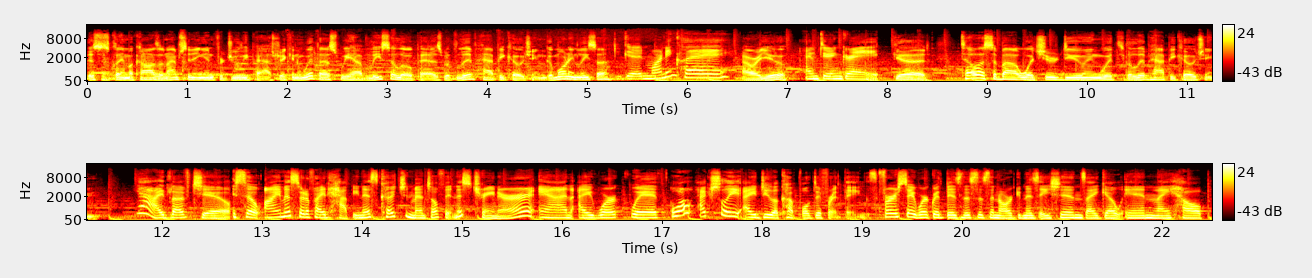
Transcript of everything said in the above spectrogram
This is Clay McCaws, and I'm sitting in for Julie Pastrick. And with us, we have Lisa Lopez with Live Happy Coaching. Good morning, Lisa. Good morning, Clay. How are you? I'm doing great. Good. Tell us about what you're doing with the Live Happy Coaching. Yeah, I'd love to. So, I'm a certified happiness coach and mental fitness trainer, and I work with, well, actually, I do a couple different things. First, I work with businesses and organizations. I go in and I help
